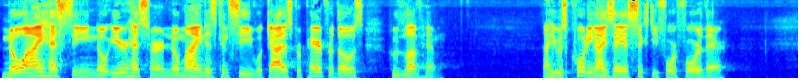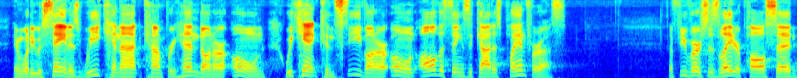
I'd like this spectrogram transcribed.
No eye has seen, no ear has heard, no mind has conceived what God has prepared for those who love him. Now, he was quoting Isaiah 64 4 there. And what he was saying is, we cannot comprehend on our own, we can't conceive on our own all the things that God has planned for us. A few verses later, Paul said,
